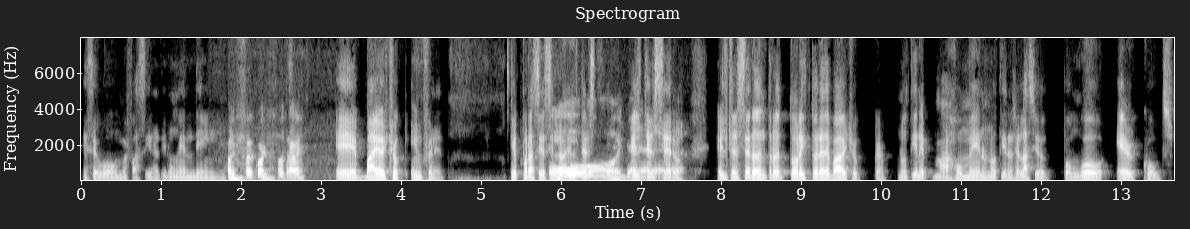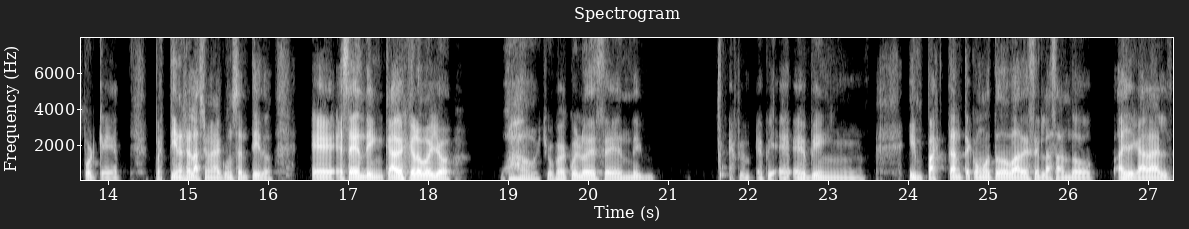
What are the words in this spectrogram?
Ese juego me fascina. Tiene un ending. ¿Cuál fue? ¿Cuál fue otra vez? Eh, Bioshock Infinite que es por así decirlo el, oh, tercero. El tercero dentro de toda la historia de Bioshock no tiene más o menos, no tiene relación. Pongo air quotes porque pues tiene relación en algún sentido. Eh, ese ending, cada vez que lo veo yo, wow, yo me acuerdo de ese ending. Es, bien impactante cómo todo va desenlazando a llegar al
